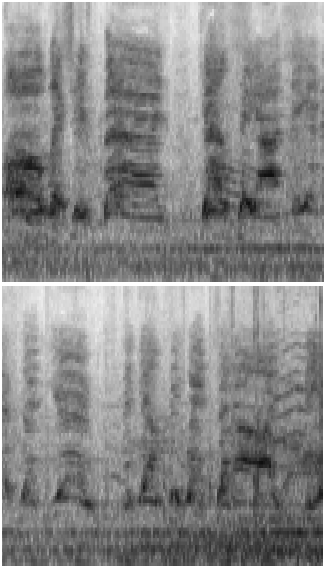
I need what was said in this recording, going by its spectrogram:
All witches burn! Guilty and the innocent you! The guilty witch and I!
